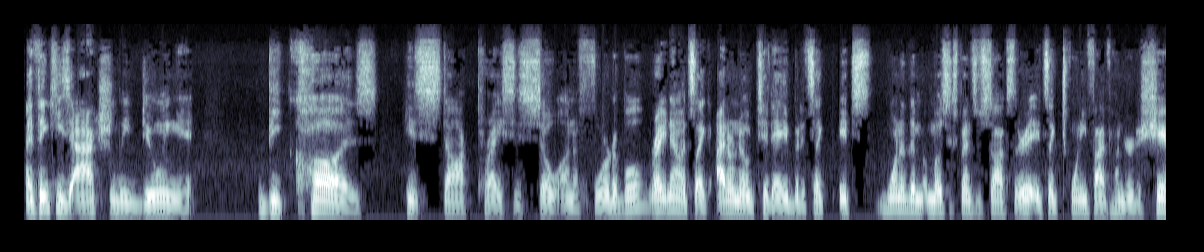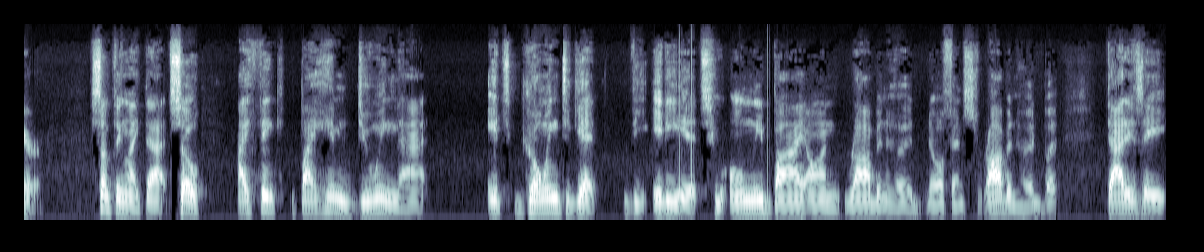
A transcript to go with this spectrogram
I think he's actually doing it because his stock price is so unaffordable right now. It's like I don't know today, but it's like it's one of the most expensive stocks there is. It's like twenty five hundred a share, something like that. So I think by him doing that, it's going to get the idiots who only buy on Robinhood. No offense to Robinhood, but that is a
